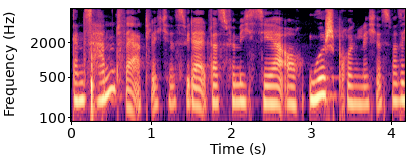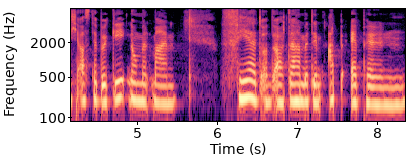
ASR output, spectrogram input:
ganz Handwerkliches, wieder etwas für mich sehr auch Ursprüngliches, was ich aus der Begegnung mit meinem Pferd und auch da mit dem Abäppeln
